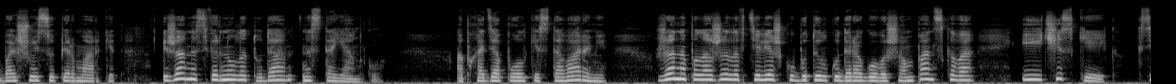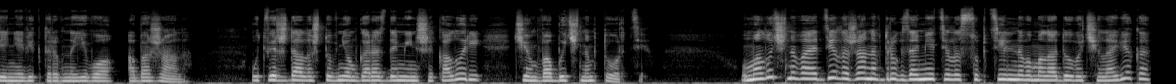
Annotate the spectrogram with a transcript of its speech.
большой супермаркет, и Жанна свернула туда на стоянку. Обходя полки с товарами, Жанна положила в тележку бутылку дорогого шампанского и чизкейк. Ксения Викторовна его обожала. Утверждала, что в нем гораздо меньше калорий, чем в обычном торте. У молочного отдела Жанна вдруг заметила субтильного молодого человека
